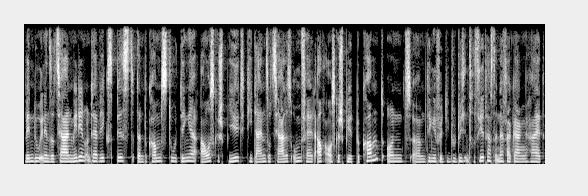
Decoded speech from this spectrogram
Wenn du in den sozialen Medien unterwegs bist, dann bekommst du Dinge ausgespielt, die dein soziales Umfeld auch ausgespielt bekommt und ähm, Dinge, für die du dich interessiert hast in der Vergangenheit.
